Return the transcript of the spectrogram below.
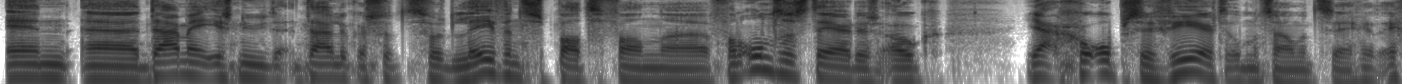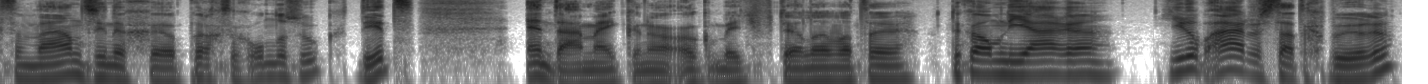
En eh, daarmee is nu duidelijk een soort, soort levenspad van, eh, van onze ster dus ook ja, geobserveerd, om het zo maar te zeggen. Echt een waanzinnig prachtig onderzoek, dit. En daarmee kunnen we ook een beetje vertellen wat er de komende jaren hier op aarde staat te gebeuren.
